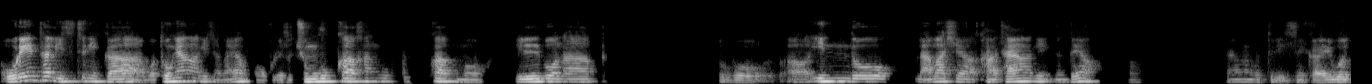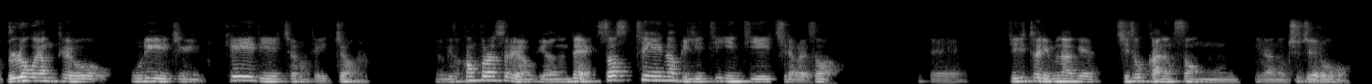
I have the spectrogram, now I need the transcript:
Orientalist니까 뭐 동양학이잖아요. 뭐 그래서 중국학, 한국학, 뭐 일본학, 또뭐 어, 인도, 남아시아 가 다양하게 있는데요. 어, 다양한 것들이 있으니까 이거 블로그 형태로 우리 지금 KDA처럼 돼 있죠. 여기서 컨퍼런스를 여- 여는데 Sustainability in DH라고 해서 이제 디지털 인문학의 지속 가능성이라는 주제로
